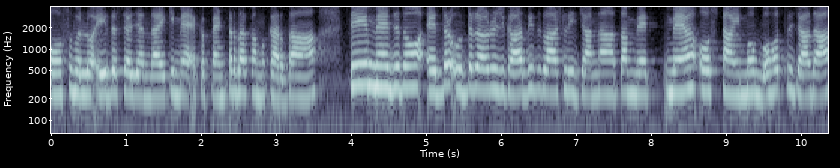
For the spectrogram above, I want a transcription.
ਉਸ ਵੱਲੋਂ ਇਹ ਦੱਸਿਆ ਜਾਂਦਾ ਹੈ ਕਿ ਮੈਂ ਇੱਕ ਪੈਂਟਰ ਦਾ ਕੰਮ ਕਰਦਾ ਹਾਂ ਤੇ ਮੈਂ ਜਦੋਂ ਇੱਧਰ ਉੱਧਰ ਰੁਜ਼ਗਾਰ ਦੀ ਤਲਾਸ਼ ਲਈ ਜਾਣਾ ਤਾਂ ਮੈਂ ਮੈਂ ਉਸ ਟਾਈਮ ਬਹੁਤ ਜ਼ਿਆਦਾ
